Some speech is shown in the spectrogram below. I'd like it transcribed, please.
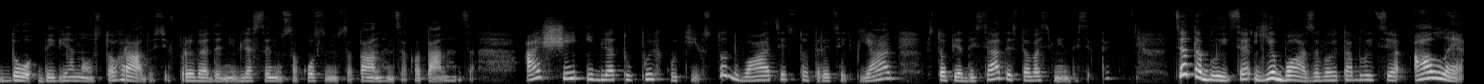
до 90 градусів, приведені для синуса, косинуса, тангенса, котангенса, а ще і для тупих кутів 120, 135, 150 і 180. Ця таблиця є базовою таблицею, але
